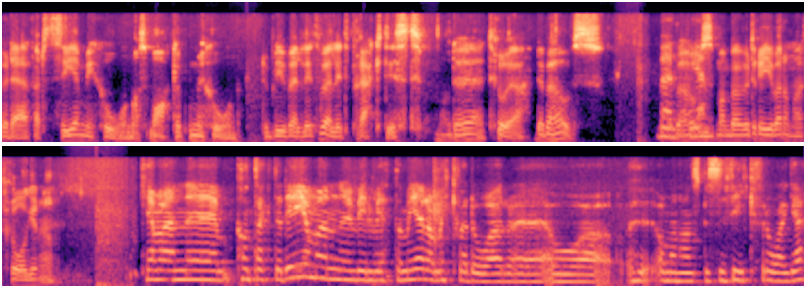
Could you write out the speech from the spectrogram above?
för det är för att se mission och smaka på mission. Det blir väldigt, väldigt praktiskt och det tror jag, det behövs. Det behövs. Man behöver driva de här frågorna. Kan man eh, kontakta dig om man vill veta mer om Ecuador eh, och om man har en specifik fråga?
